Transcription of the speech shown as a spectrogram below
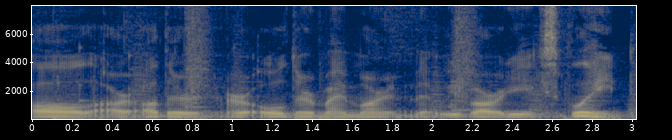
all our other or older Maimarim that we've already explained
